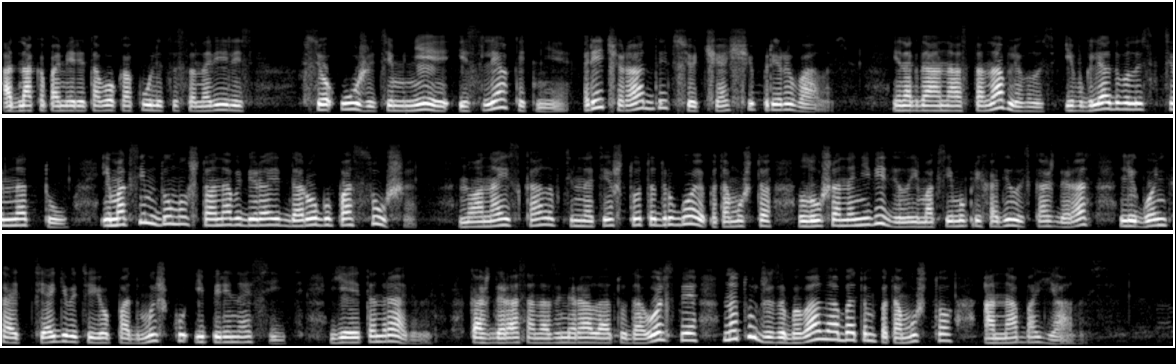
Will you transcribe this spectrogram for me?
Однако по мере того, как улицы становились все уже, темнее и слякотнее, речь Рады все чаще прерывалась. Иногда она останавливалась и вглядывалась в темноту, и Максим думал, что она выбирает дорогу по суше. Но она искала в темноте что-то другое, потому что луж она не видела, и Максиму приходилось каждый раз легонько оттягивать ее подмышку и переносить. Ей это нравилось. Каждый раз она замирала от удовольствия, но тут же забывала об этом, потому что она боялась.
